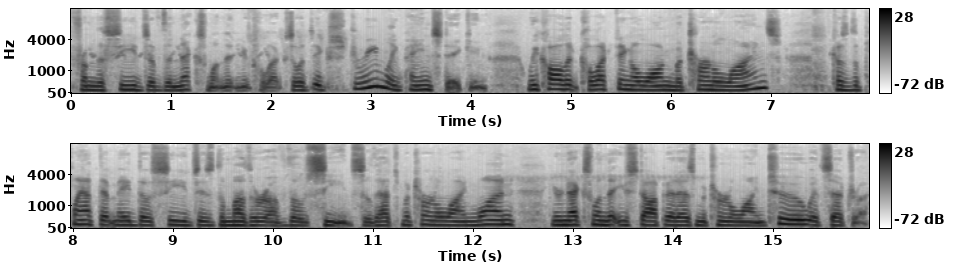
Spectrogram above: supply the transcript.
from the seeds of the next one that you collect. So it's extremely painstaking. We call it collecting along maternal lines because the plant that made those seeds is the mother of those seeds. So that's maternal line one. Your next one that you stop at as maternal line two, etc.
